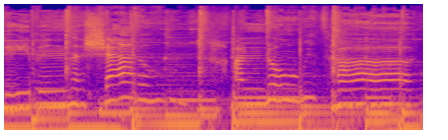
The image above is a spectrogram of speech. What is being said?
deep in the shadows. I know it's hard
